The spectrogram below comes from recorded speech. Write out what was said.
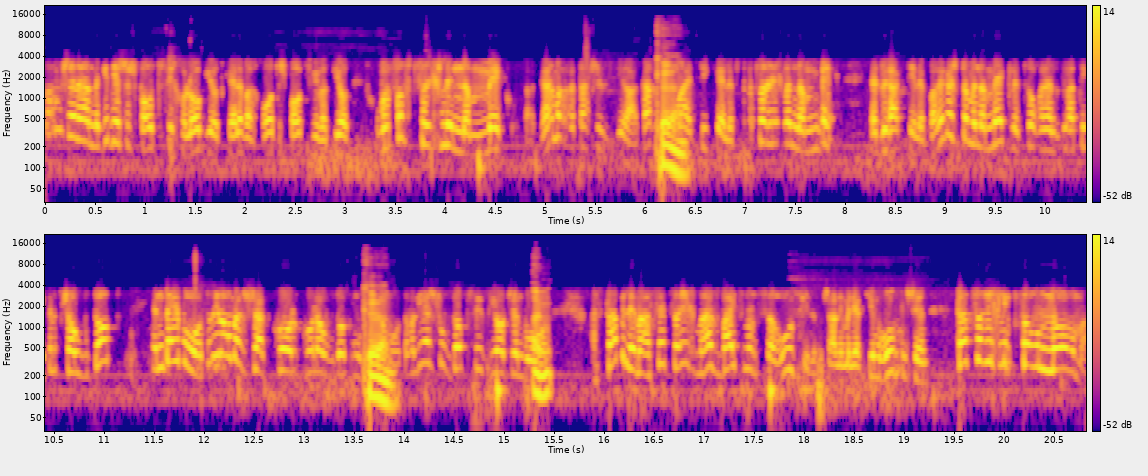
לא משנה, נגיד יש השפעות פסיכולוגיות כאלה ואחרות, השפעות סביבתיות, הוא בסוף צריך לנמק אותה, גם החלטה של סגירה, קח כן. לדוגמה את תיק אלף, אתה צריך לנמק את זה רק תלף. ברגע שאתה מנמק לצורך העניין את תיק אלף, שהעובדות הן די ברורות. אני לא אומר שהכל, כל העובדות מוסכמות, אבל יש עובדות בסיסיות שהן ברורות. אני- אז אתה למעשה צריך, מאז ויצמן סרוסי, למשל עם אליקים רובינשטיין, אתה צריך ליצור נורמה.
